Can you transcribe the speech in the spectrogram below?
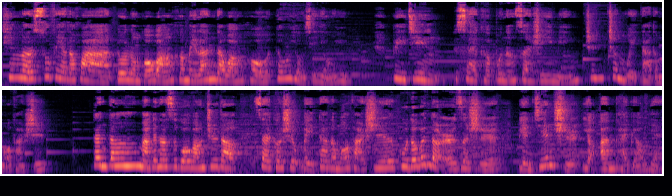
听了苏菲亚的话，多伦国王和美兰达王后都有些犹豫。毕竟赛克不能算是一名真正伟大的魔法师。但当马格纳斯国王知道赛克是伟大的魔法师古德温的儿子时，便坚持要安排表演。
